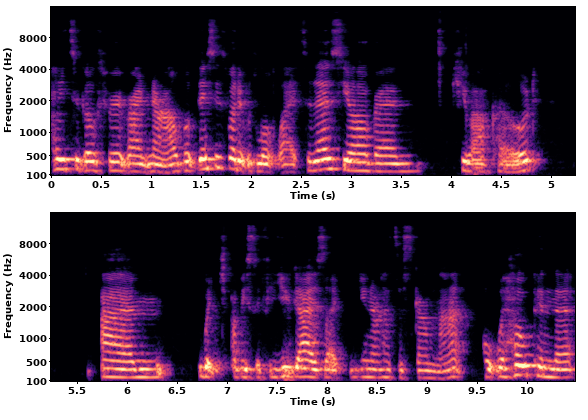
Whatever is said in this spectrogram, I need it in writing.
pay to go through it right now, but this is what it would look like. So there's your um, QR code, um, which obviously for you guys, like you know how to scan that. But we're hoping that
